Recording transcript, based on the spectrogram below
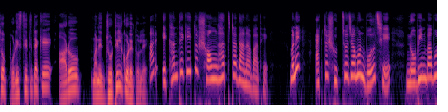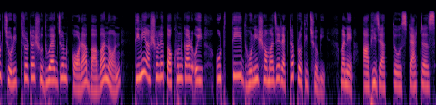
তো পরিস্থিতিটাকে আরও মানে জটিল করে তোলে। আর এখান থেকেই তো সংঘাতটা দানা বাঁধে। মানে একটা সূত্র যেমন বলছে নবীনবাবুর চরিত্রটা শুধু একজন কড়া বাবা নন তিনি আসলে তখনকার ওই উঠতি ধনী সমাজের একটা প্রতিচ্ছবি। মানে আভিজাত্য স্ট্যাটাস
